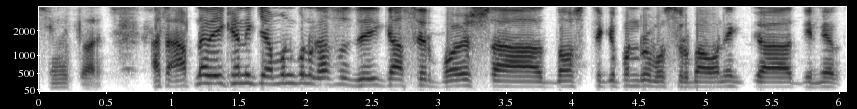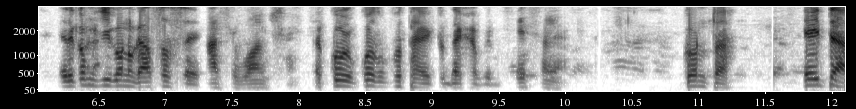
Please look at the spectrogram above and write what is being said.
সীমিত আর আচ্ছা আপনার এখানে কি এমন কোন গাছ আছে যেই গাছের বয়স দশ থেকে পনেরো বছর বা অনেক দিনের এরকম কি কোনো গাছ আছে? আছে বনসাই। কোথায় একটু দেখাবেন? পেছনে। কোনটা? এইটা?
